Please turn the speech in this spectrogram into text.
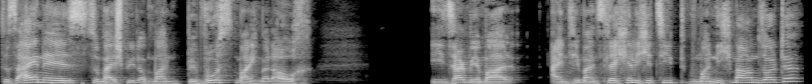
Das eine ist zum Beispiel, ob man bewusst manchmal auch, sagen wir mal, ein Thema ins Lächerliche zieht, wo man nicht machen sollte.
